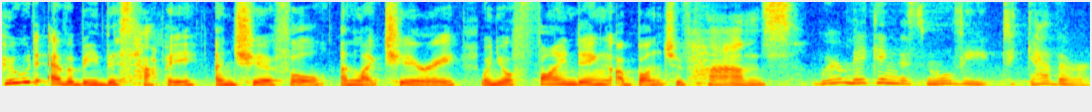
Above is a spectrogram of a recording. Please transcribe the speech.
Who would ever be this happy and cheerful and like cheery when you're finding a bunch of hands? We're making this movie together.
